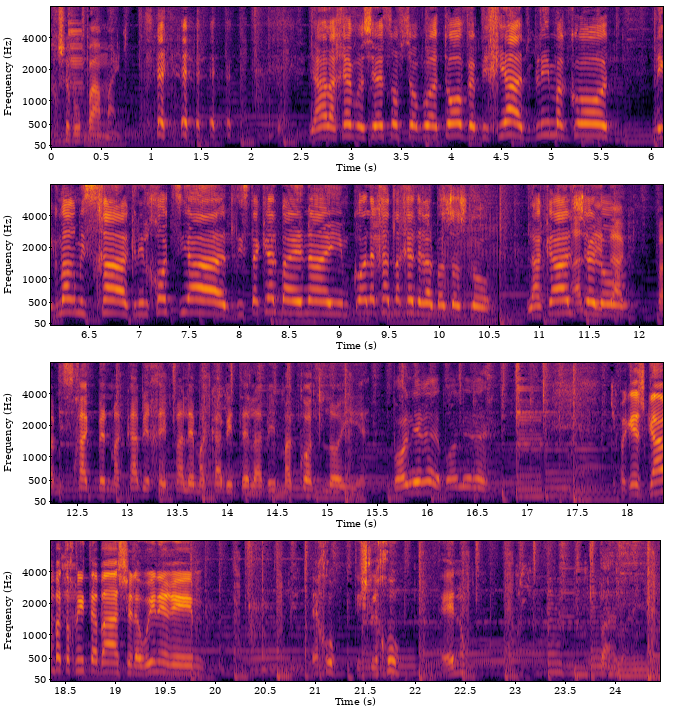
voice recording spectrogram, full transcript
תחשבו פעמיים. יאללה חבר'ה, שיהיה סוף שבוע טוב, ובחייאת, בלי מכות, נגמר משחק, ללחוץ יד, להסתכל בעיניים, כל אחד לחדר הלבשה שלו, לקהל אל שלו. תדאג, במשחק בין מכבי חיפה למכבי תל אביב, מכות לא יהיה. בוא נראה, בוא נראה. ניפגש גם בתוכנית הבאה של הווינרים. לכו, תשלחו, תהנו. ביי ביי.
